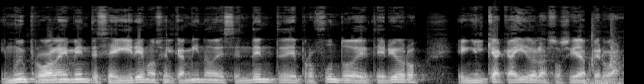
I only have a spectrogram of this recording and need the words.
y muy probablemente seguiremos el camino descendente de profundo deterioro en el que ha caído la sociedad peruana.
